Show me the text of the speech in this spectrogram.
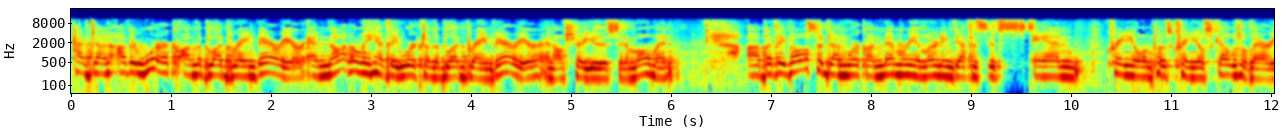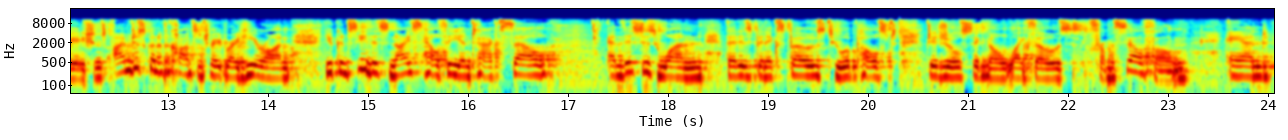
have done other work on the blood-brain barrier. And not only have they worked on the blood-brain barrier, and I'll show you this in a moment, uh, but they've also done work on memory and learning deficits and cranial and postcranial skeletal variations. I'm just going to concentrate right here on you can see this nice healthy intact cell and this is one that has been exposed to a pulsed digital signal like those from a cell phone. And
